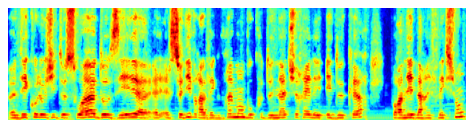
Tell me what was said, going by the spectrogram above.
d'écologie de soi, d'oser. Elle, se livre avec vraiment beaucoup de naturel et, de cœur pour amener de la réflexion.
